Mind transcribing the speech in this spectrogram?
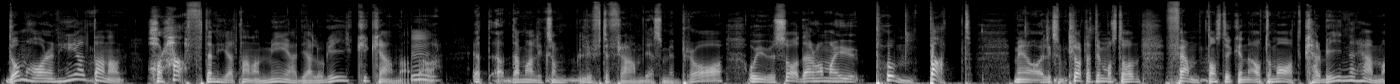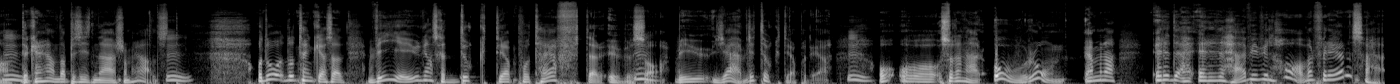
de har en helt annan, har haft en helt annan medialogik i Kanada. Ett, där man liksom lyfter fram det som är bra. Och i USA, där har man ju pumpat. Men liksom, klart att du måste ha 15 stycken automatkarbiner hemma. Det kan hända precis när som helst. Och då, då tänker jag så att vi är ju ganska duktiga på att ta efter USA. Vi är ju jävligt duktiga på det. Och, och Så den här oron, jag menar, är det, det, är det det här vi vill ha? Varför är det så här?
